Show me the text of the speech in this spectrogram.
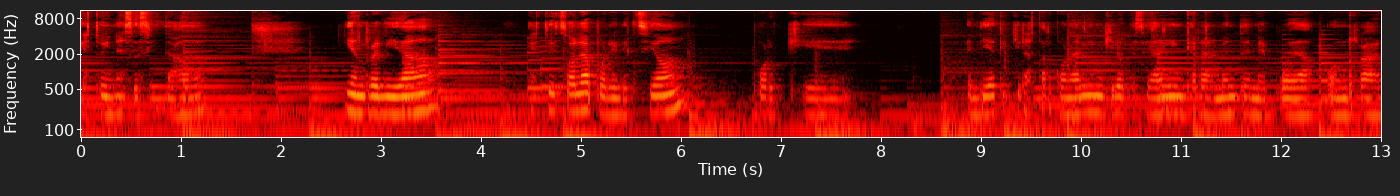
estoy necesitada. Y en realidad estoy sola por elección, porque el día que quiera estar con alguien, quiero que sea alguien que realmente me pueda honrar.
